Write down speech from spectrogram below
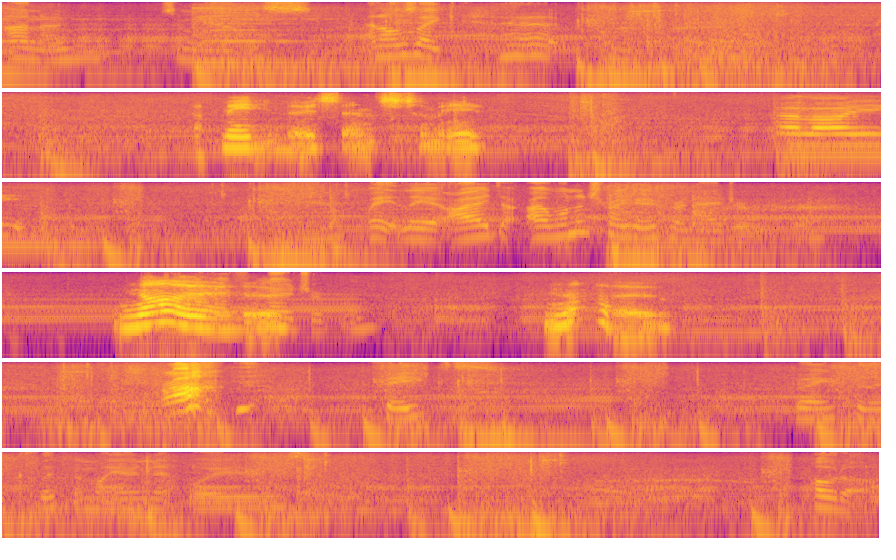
I don't know, something else." And I was like, "Heck. That made no sense to me. Shall I? Wait, Leo, I, d- I want to try to go for an air dribble. bro. Go for an No. dribble. No. Ah! Fakes. Going for the clip in my own net, boys. Hold up.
